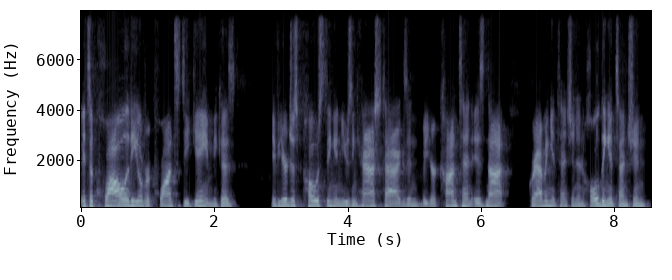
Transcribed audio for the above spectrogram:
it's a quality over quantity game because if you're just posting and using hashtags and but your content is not grabbing attention and holding attention,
